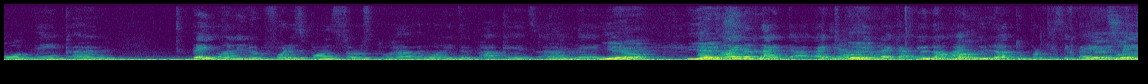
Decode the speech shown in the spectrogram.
whole thing, and they only look for the sponsors to have the money in their pockets, and then, you Yeah, know. Yes. And I don't like that. I told Yeah. him like, that. you know, I would love to participate Yeah, so give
